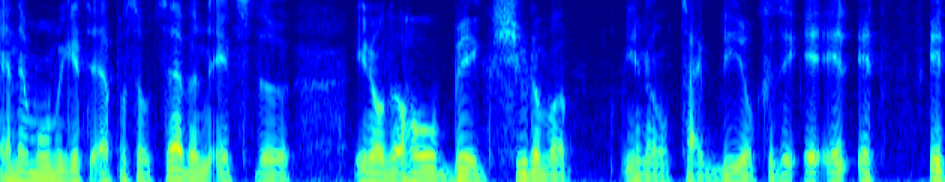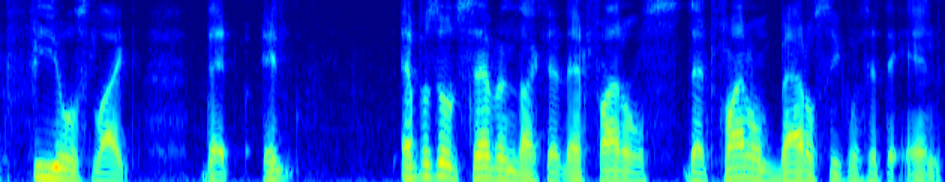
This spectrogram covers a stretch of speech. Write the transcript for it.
And then when we get to episode seven, it's the, you know, the whole big shoot 'em up, you know, type deal because it, it it it feels like that it episode seven like that that final that final battle sequence at the end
